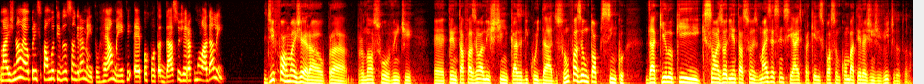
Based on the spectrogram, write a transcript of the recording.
Mas não é o principal motivo do sangramento, realmente é por conta da sujeira acumulada ali. De forma geral, para o nosso ouvinte é, tentar fazer uma listinha em casa de cuidados, vamos fazer um top 5 daquilo que, que são as orientações mais essenciais para que eles possam combater a gengivite, doutora?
